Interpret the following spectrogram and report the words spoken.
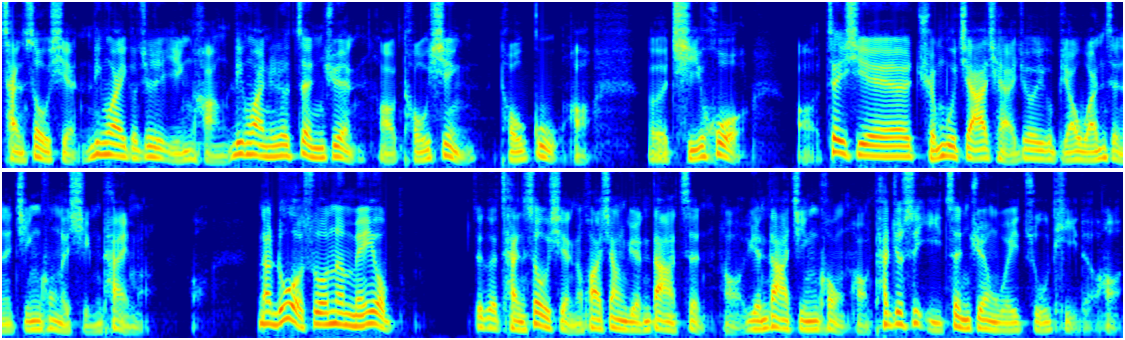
产寿险，另外一个就是银行，另外一个就是证券、哦投信、投顾哈，呃期货哦这些全部加起来就有一个比较完整的金控的形态嘛。哦，那如果说呢没有这个产寿险的话，像元大证哦元大金控哈，它就是以证券为主体的哈。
